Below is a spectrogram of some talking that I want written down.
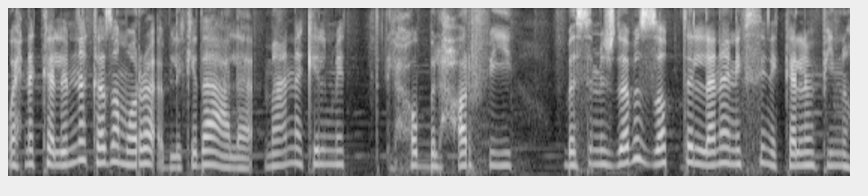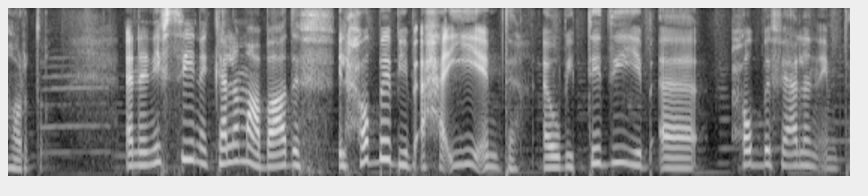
وإحنا اتكلمنا كذا مرة قبل كده على معنى كلمة الحب الحرفي بس مش ده بالظبط اللي أنا نفسي نتكلم فيه النهارده. أنا نفسي نتكلم مع بعض في الحب بيبقى حقيقي إمتى؟ أو بيبتدي يبقى حب فعلا إمتى؟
